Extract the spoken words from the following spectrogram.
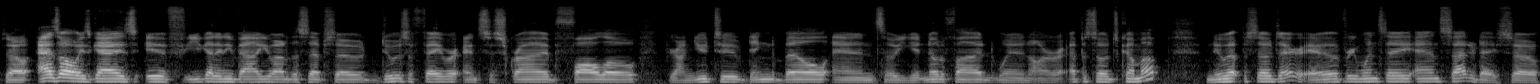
So, as always, guys, if you got any value out of this episode, do us a favor and subscribe, follow. If you're on YouTube, ding the bell, and so you get notified when our episodes come up. New episodes air every Wednesday and Saturday. So,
